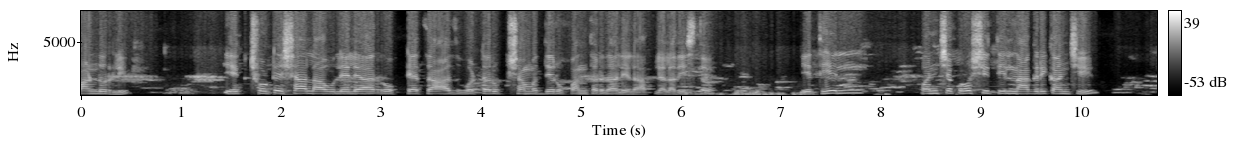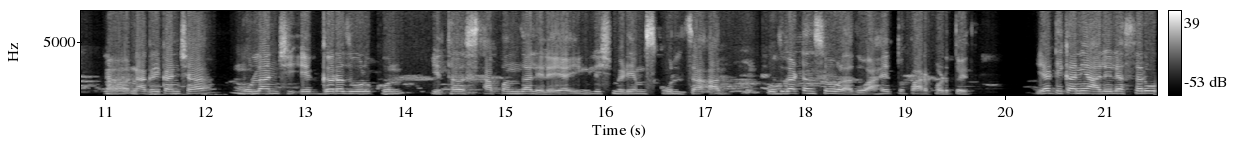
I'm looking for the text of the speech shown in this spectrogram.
पांडुर्ली. एक छोटेशा लावलेल्या रोपट्याचा आज वटवृक्षामध्ये रूपांतर झालेलं आपल्याला दिसतं. येथील पंचक्रोशीतील नागरिकांची नागरिकांच्या मुलांची एक गरज ओळखून इथं स्थापन झालेल्या या इंग्लिश मीडियम स्कूलचा आज उद्घाटन सोहळा जो आहे तो पार पडतोय. या ठिकाणी आलेल्या सर्व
